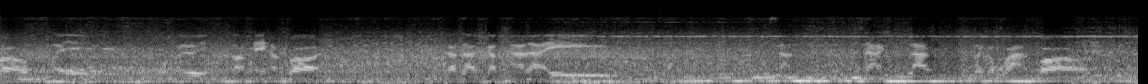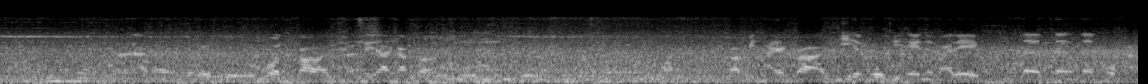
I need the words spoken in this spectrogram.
ก็ไม่ไม่ร้องให้ครับก็รักษากับอะไร กสักลากแล้วก็วางก็คือทุกคนก็ทัศยครับก็ก็ปิดท้ายก็ E N O T A หนึ่งหมายเลขเนิ่งเนิ่งเนิ่งหกครับ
